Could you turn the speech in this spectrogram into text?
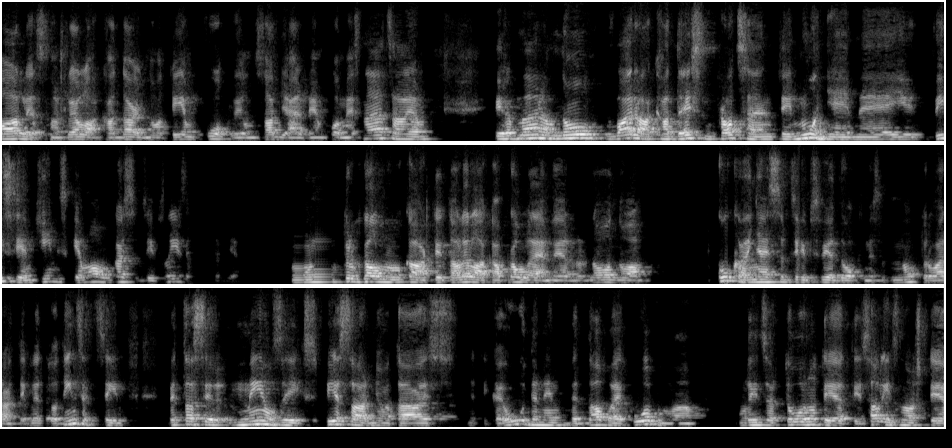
pārliecinoši lielākā daļa no tiem kokvilnas apģērbiem, ko mēs nēcājam, ir apmēram nu, vairāk kā 10% noņēmēji visiem ķīmiskiem augu aizsardzības līdzekļiem. Un tur galvenokārt ir tā lielākā problēma ir, no, no kukaiņa aizsardzības viedokļa. Nu, tur vairāk tiek lietot insekticīdi, bet tas ir milzīgs piesārņotājs ne tikai ūdenim, bet dabai kopumā. Un līdz ar to nu, tie, tie salīdzinoši tie,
